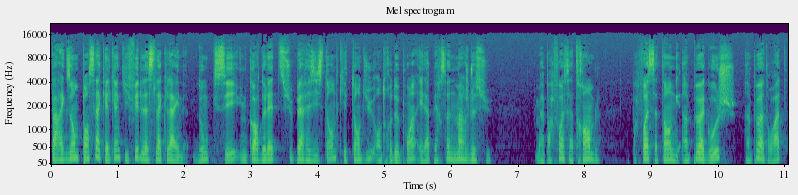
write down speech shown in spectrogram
Par exemple, pensez à quelqu'un qui fait de la slackline. Donc c'est une cordelette super résistante qui est tendue entre deux points et la personne marche dessus. Bah parfois ça tremble, Parfois, ça tangue un peu à gauche, un peu à droite.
